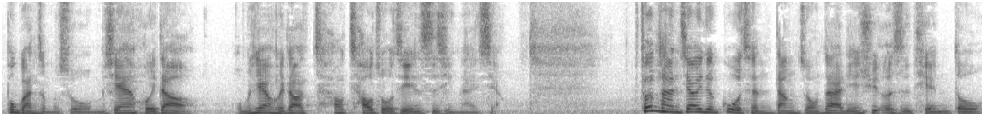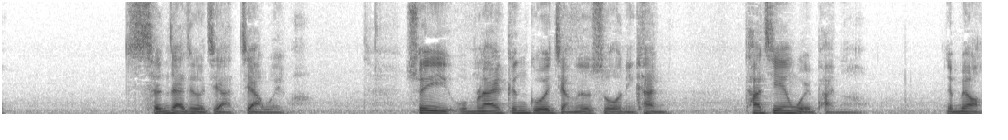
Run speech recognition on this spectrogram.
不管怎么说，我们现在回到我们现在回到操操作这件事情来讲，分盘交易的过程当中，大概连续二十天都存在这个价价位嘛，所以我们来跟各位讲就是说，你看它今天尾盘啊，有没有？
